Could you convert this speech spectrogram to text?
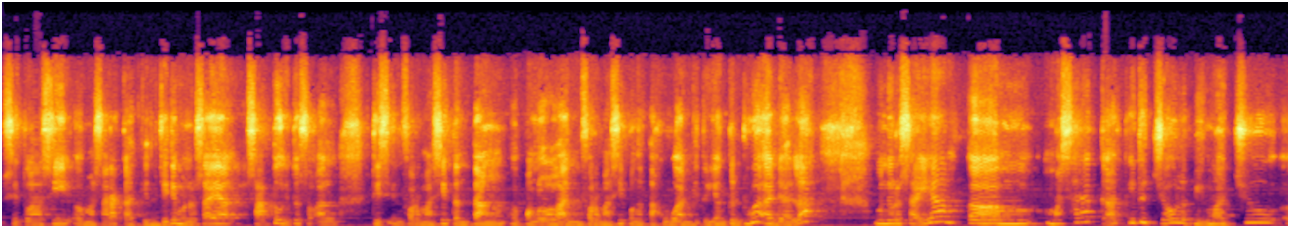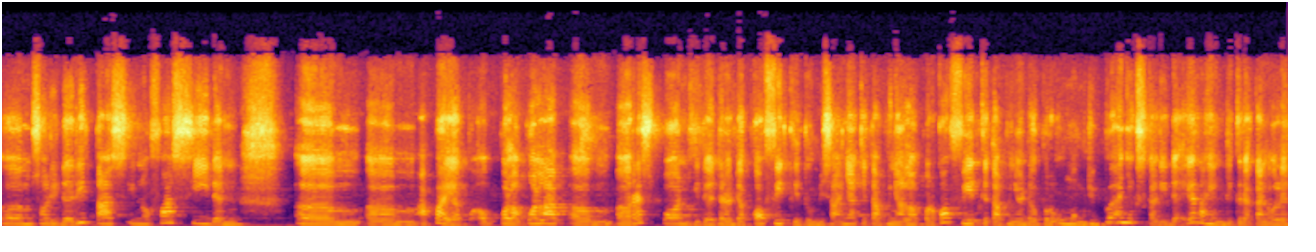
situasi uh, masyarakat gitu. Jadi menurut saya satu itu soal disinformasi tentang uh, pengelolaan informasi pengetahuan gitu. Yang kedua adalah menurut saya um, masyarakat itu jauh lebih maju um, solidaritas, inovasi dan um, um, apa ya pola-pola um, respon gitu ya terhadap COVID gitu. Misalnya kita punya lapor COVID, kita punya dapur umum di banyak sekali daerah yang digerakkan oleh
